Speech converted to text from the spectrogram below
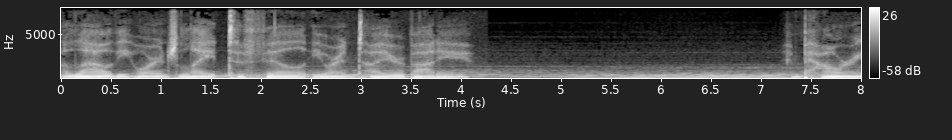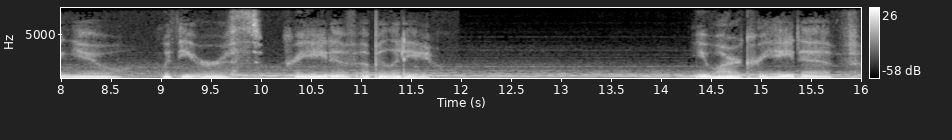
Allow the orange light to fill your entire body the earth's creative ability. You are creative,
